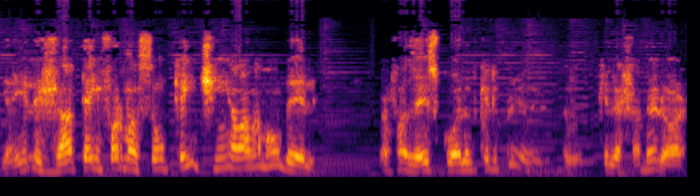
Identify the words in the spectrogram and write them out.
E aí ele já tem a informação quentinha lá na mão dele, para fazer a escolha do que ele, do que ele achar melhor.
